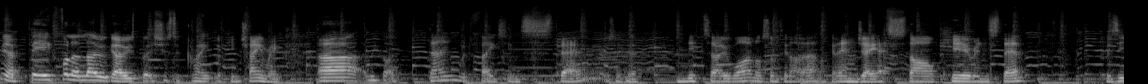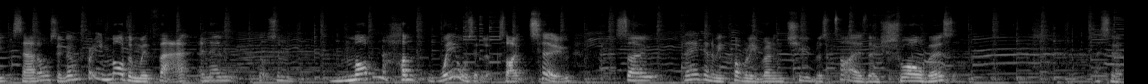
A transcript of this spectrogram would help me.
you know big, full of logos, but it's just a great looking chainring. Uh, we've got a downward facing stem. It's like a Nitto one or something like that, like an NJS style Kirin stem. Fizik saddle, so going pretty modern with that, and then got some modern Hunt wheels. It looks like too. So they're going to be probably running tubeless tyres. Those Schwalbers. That's it.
